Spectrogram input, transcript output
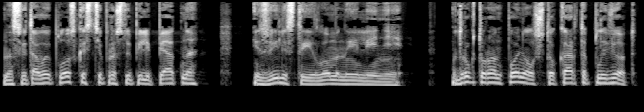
На световой плоскости проступили пятна, извилистые и ломаные линии. Вдруг Туран понял, что карта плывет,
